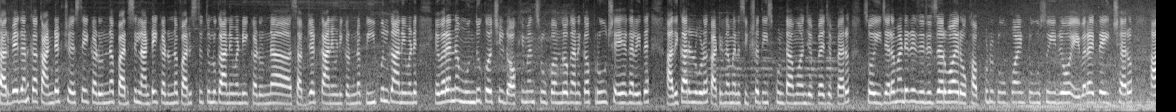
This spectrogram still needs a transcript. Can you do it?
సర్వే కనుక కండక్ట్ చేస్తే ఇక్కడ ఉన్న పరిశీలన అంటే ఇక్కడ ఉన్న పరిస్థితులు కానివ్వండి ఇక్కడ ఉన్న సబ్జెక్ట్ కానివ్వండి ఇక్కడ ఉన్న పీపుల్ కానివ్వండి ఎవరైనా ముందుకు వచ్చి డాక్యుమెంట్స్ రూపంలో కనుక ప్రూవ్ చేయగలిగితే అధికారులు కూడా కఠినమైన శిక్ష తీసుకుంటాము అని చెప్పి చెప్పారు. సో ఈ జలమండలి రిజర్వాయర్ ఒకప్పుడు టూ పాయింట్ టూ జీరో ఎవరైతే ఇచ్చారో ఆ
